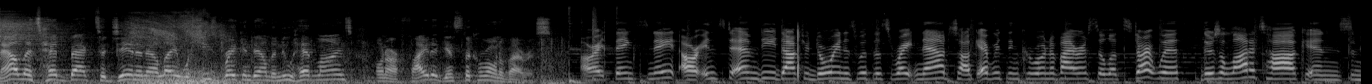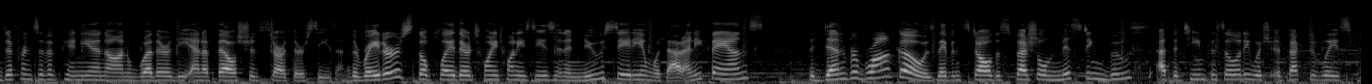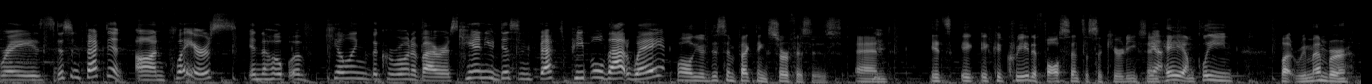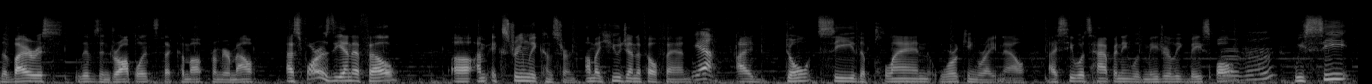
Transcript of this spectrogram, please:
Now let's head back to Jenn in LA where she's breaking down the new headlines on our fight against the coronavirus. All right, thanks, Nate. Our Insta MD, Dr. Dorian, is with us right now to talk everything coronavirus. So let's start with there's a lot of talk and some difference of opinion on whether the NFL should start their season. The Raiders, they'll play their 2020 season in a new stadium without any fans. The Denver Broncos, they've installed a special misting booth at the team facility, which effectively sprays disinfectant on players in the hope of killing the coronavirus. Can you disinfect people that way? Well, you're disinfecting surfaces, and it's it, it, could create a false sense of security, saying, Yeah. hey, I'm clean. But remember, the virus lives in droplets that come out from your mouth. As far as the NFL, uh, I'm extremely concerned. I'm a huge NFL fan. Yeah. I don't see the plan working right now. I see what's happening with Major League Baseball. Mm-hmm. We see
